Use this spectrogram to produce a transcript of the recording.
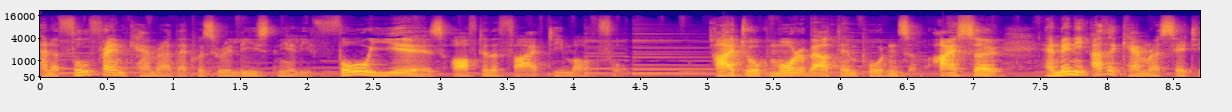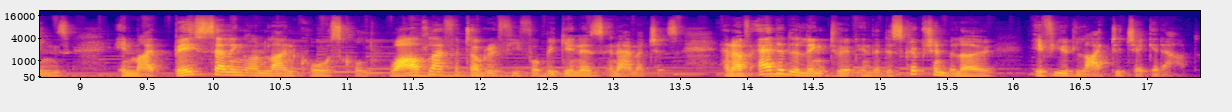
and a full frame camera that was released nearly four years after the 5D Mark IV. I talk more about the importance of ISO and many other camera settings in my best selling online course called Wildlife Photography for Beginners and Amateurs, and I've added a link to it in the description below if you'd like to check it out.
